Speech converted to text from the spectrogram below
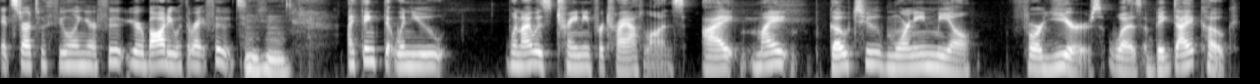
It starts with fueling your food, your body with the right foods. Mm-hmm. I think that when you when I was training for triathlons, I my go-to morning meal for years was a big diet coke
